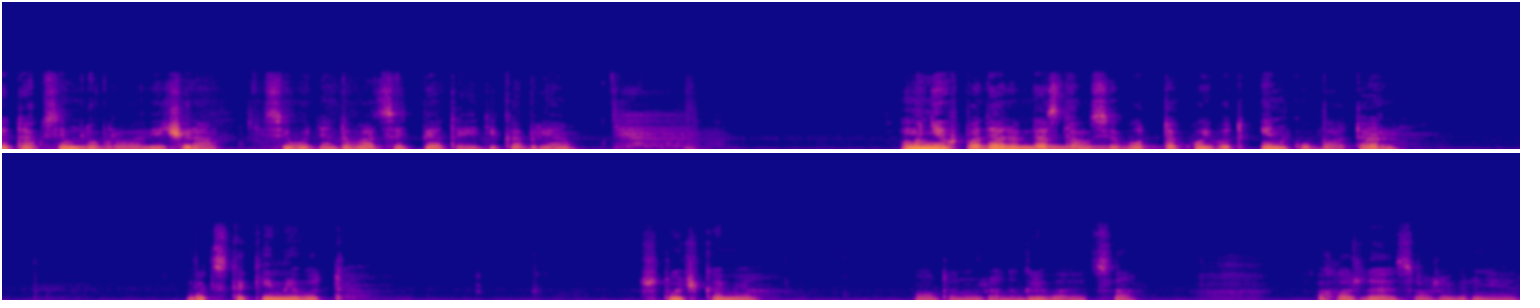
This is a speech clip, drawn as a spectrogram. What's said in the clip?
Итак, всем доброго вечера. Сегодня 25 декабря. Мне в подарок достался вот такой вот инкубатор. Вот с такими вот штучками. Вот он уже нагревается. Охлаждается уже, вернее.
